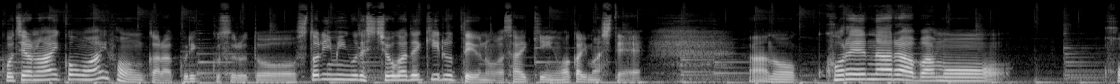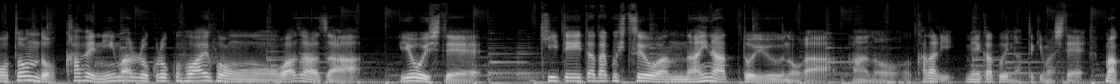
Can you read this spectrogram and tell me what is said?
こちらのアイコンを iPhone からクリックするとストリーミングで視聴ができるっていうのが最近分かりましてあのこれならばもうほとんどカフェ 2066for iPhone をわざわざ用意して聞いていただく必要はないなというのがあのかなり明確になってきまして、まあ、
